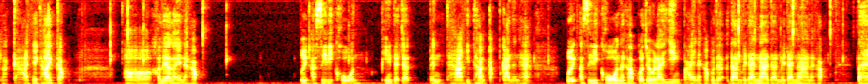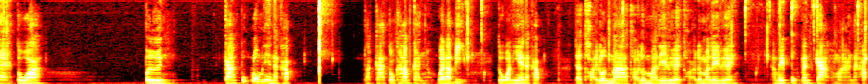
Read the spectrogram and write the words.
หลักการคล้ายๆกับเออเขาเรียกอะไรนะครับปืนอะซิลิโคน เพียงแต่จะเป็นทางทิศทางกลับกันนะฮะ ปืนอะซิลิโคนนะครับก็จะเวลายิงไปนะครับ ก็จะดันไปด้านหน้าดันไปด้านหน้านะครับ แต่ตัวปืนกลางปุกล่มเนี่ยนะครับหลักการตรงข้ามกัน เวลาบีบตัวเนี่ยนะครับ จะถอยร่นมาถอยร่นมาเรื่อยๆถอยร่นมาเรื่อยๆทำให้ปุกนั้นกลางออกมานะครับ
